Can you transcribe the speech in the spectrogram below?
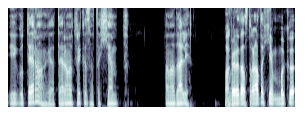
и го тераме, ја тераме приказната, хемп, па надале. Пак- Верете страната хем МК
